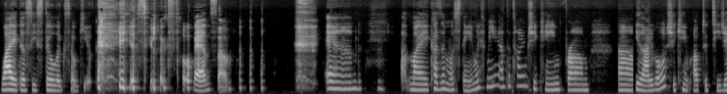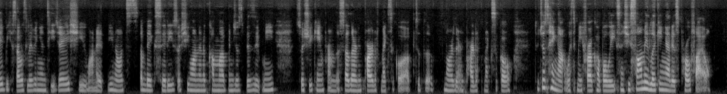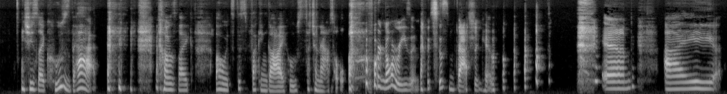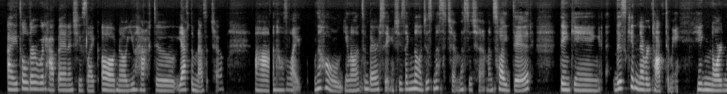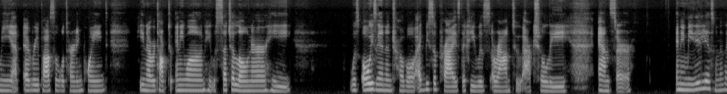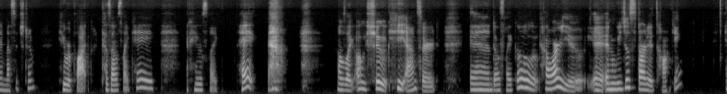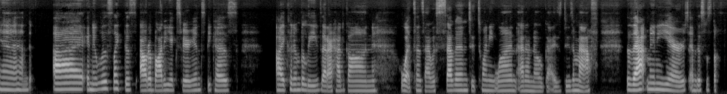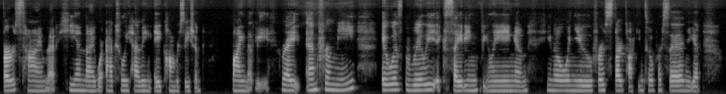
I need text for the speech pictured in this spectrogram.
Why does he still look so cute? yes, he looks so handsome. and uh, my cousin was staying with me at the time. She came from um, Hidalgo. She came up to TJ because I was living in TJ. She wanted, you know, it's a big city, so she wanted to come up and just visit me. So she came from the southern part of Mexico up to the northern part of Mexico to just hang out with me for a couple weeks. And she saw me looking at his profile. And she's like, Who's that? and I was like, oh, it's this fucking guy who's such an asshole for no reason. I was just bashing him. and I I told her what happened and she's like, "Oh, no, you have to you have to message him." Uh, and I was like, "No, you know, that's embarrassing." And she's like, "No, just message him, message him." And so I did, thinking this kid never talked to me. He ignored me at every possible turning point he never talked to anyone. He was such a loner. He was always getting in trouble. I'd be surprised if he was around to actually answer. And immediately, as soon as I messaged him, he replied because I was like, hey. And he was like, hey. I was like, oh, shoot. He answered. And I was like, oh, how are you? And we just started talking. And I and it was like this out of body experience because I couldn't believe that I had gone what since I was 7 to 21, I don't know guys, do the math. That many years and this was the first time that he and I were actually having a conversation finally, right? And for me, it was really exciting feeling and you know when you first start talking to a person, you get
